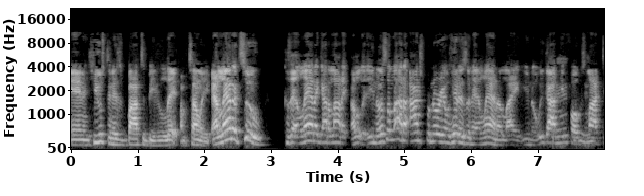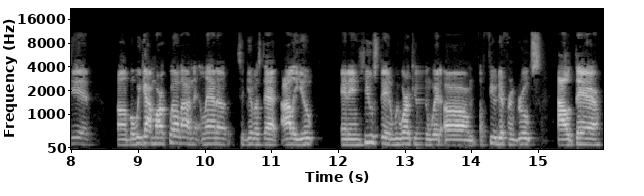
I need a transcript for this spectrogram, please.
and Houston is about to be lit. I'm telling you, Atlanta too, because Atlanta got a lot of you know, it's a lot of entrepreneurial hitters in Atlanta. Like you know, we got mm-hmm. folks locked in, um, but we got Marquel out in Atlanta to give us that alley oop, and in Houston, we're working with um, a few different groups out there.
